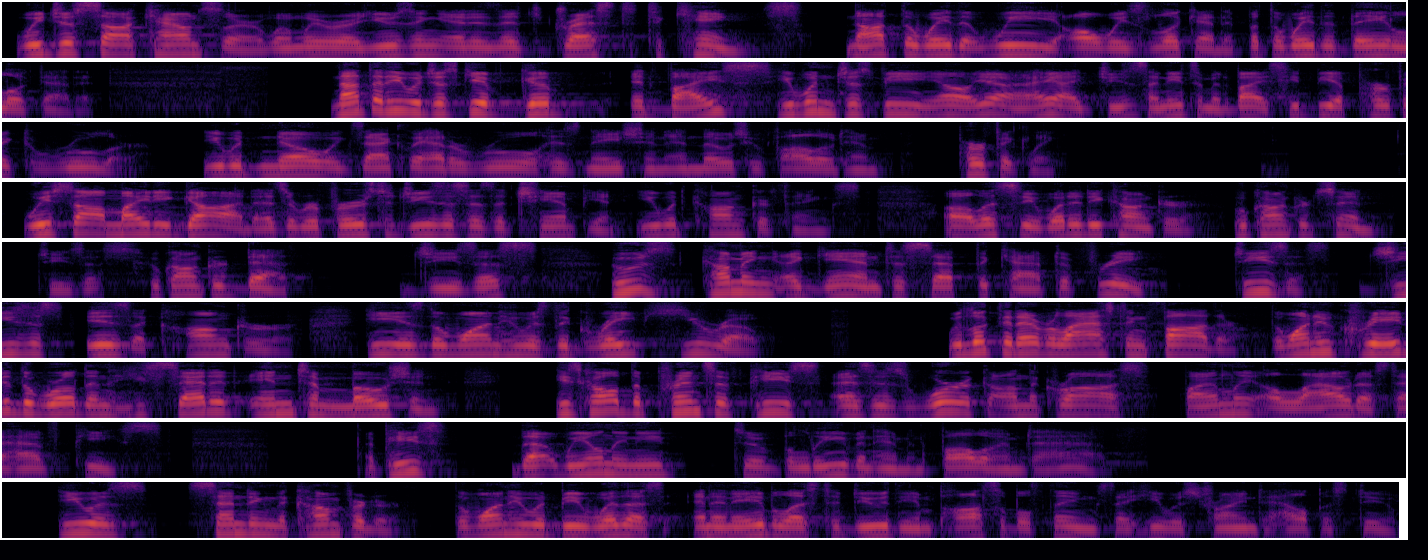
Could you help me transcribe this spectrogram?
We just saw counselor when we were using it and it's addressed to kings, not the way that we always look at it, but the way that they looked at it. Not that he would just give good advice. He wouldn't just be, oh, yeah, hey, I, Jesus, I need some advice. He'd be a perfect ruler. He would know exactly how to rule his nation and those who followed him perfectly. We saw mighty God as it refers to Jesus as a champion. He would conquer things. Uh, let's see, what did he conquer? Who conquered sin? Jesus. Who conquered death? Jesus. Who's coming again to set the captive free? Jesus. Jesus is a conqueror. He is the one who is the great hero. We looked at everlasting Father, the one who created the world and he set it into motion. He's called the Prince of Peace as his work on the cross finally allowed us to have peace. A peace that we only need to believe in him and follow him to have. He was sending the Comforter, the one who would be with us and enable us to do the impossible things that he was trying to help us do.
